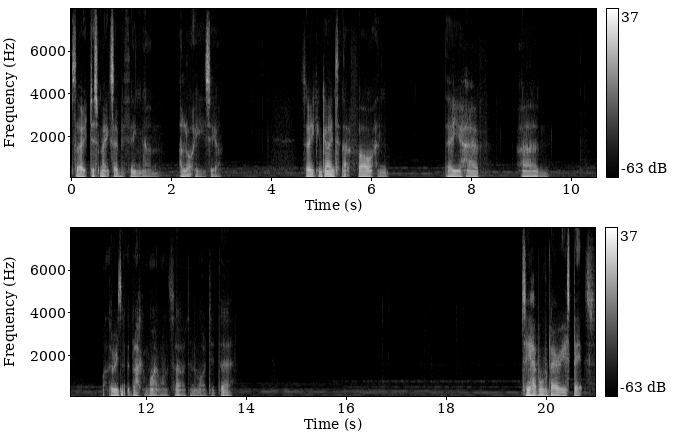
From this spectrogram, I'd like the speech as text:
so it just makes everything um, a lot easier. So you can go into that file and there you have, um, well there isn't the black and white one so I don't know what I did there. So you have all the various bits.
